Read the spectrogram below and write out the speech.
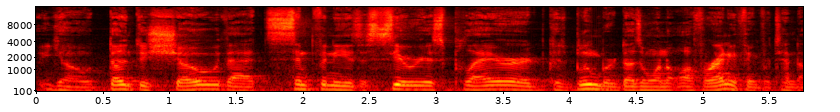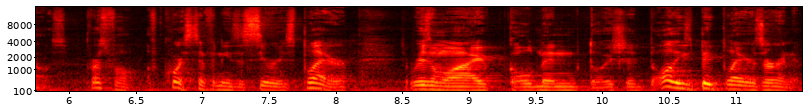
you know, doesn't this show that Symphony is a serious player? Because Bloomberg doesn't want to offer anything for ten dollars. First of all, of course, Symphony is a serious player. The reason why Goldman, Deutsche, all these big players are in it.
